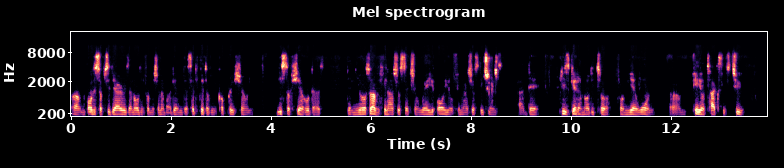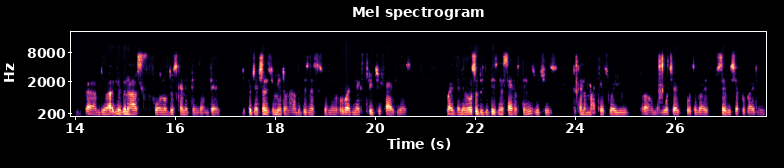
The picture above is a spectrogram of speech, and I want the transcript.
um, all the subsidiaries and all the information about them, the certificate of incorporation, list of shareholders. Then you also have a financial section where you, all your financial statements are there. Please get an auditor from year one. Um, pay your taxes too. Um, are, you're going to ask for all of those kind of things, and then the projections you made on how the business is going to over the next three to five years. Right. Then they also do the business side of things, which is the kind of markets where you um, whatever, whatever service you're providing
